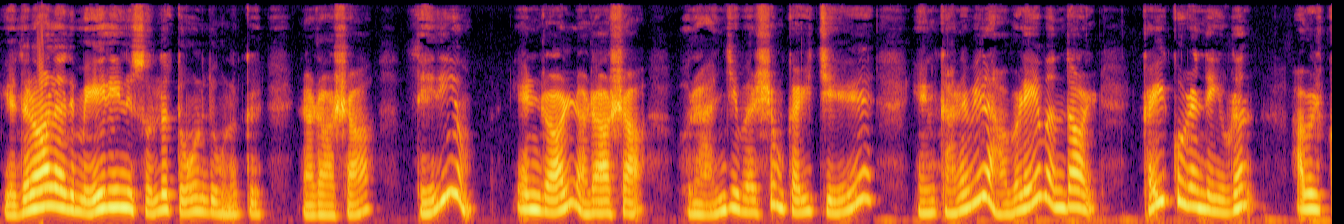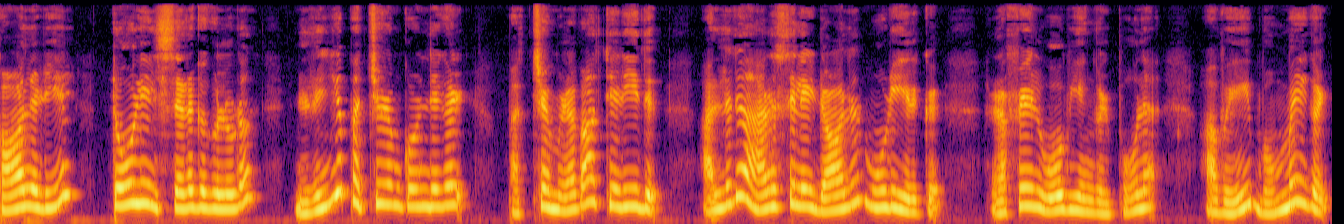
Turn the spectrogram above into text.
எதனால் அது மேரின்னு சொல்ல தோணுது உனக்கு? நடாஷா? தெரியும் என்றாள் நடாஷா. ஒரு அஞ்சு வருஷம் கழிச்சு என் கனவில் அவளே வந்தாள். கைக்குழந்தையுடன் அவள் காலடியில் தோளில் சிறகுகளுடன் நிறைய பச்சிளம் குழந்தைகள். பச்சை மிளகா தெரியுது. அல்லது அரசிலை டாலர் மூடியிருக்கு. ரஃபேல் ஓவியங்கள் போல அவை பொம்மைகள்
